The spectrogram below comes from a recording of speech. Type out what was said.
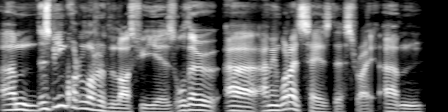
Um, there's been quite a lot of the last few years. Although, uh, I mean, what I'd say is this, right? Um,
